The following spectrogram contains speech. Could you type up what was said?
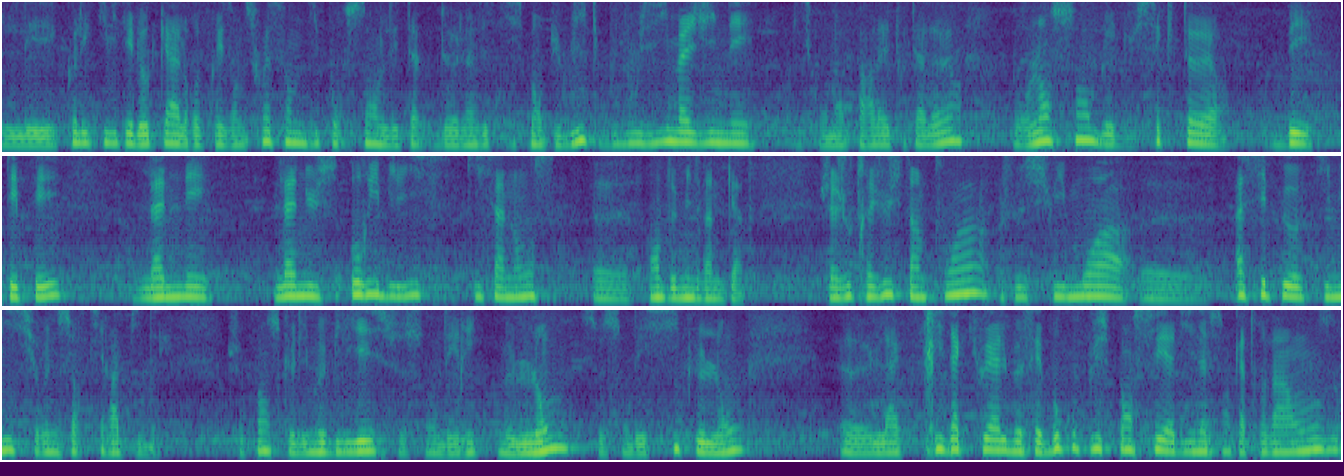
les collectivités locales représentent 70% de l'investissement public, vous vous imaginez, puisqu'on en parlait tout à l'heure, pour l'ensemble du secteur BTP, l'année, l'anus horribilis qui s'annonce euh, en 2024. J'ajouterai juste un point, je suis moi euh, assez peu optimiste sur une sortie rapide. Je pense que l'immobilier, ce sont des rythmes longs, ce sont des cycles longs. Euh, la crise actuelle me fait beaucoup plus penser à 1991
